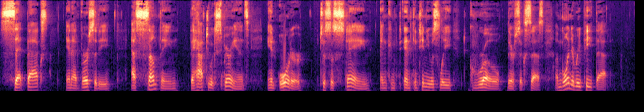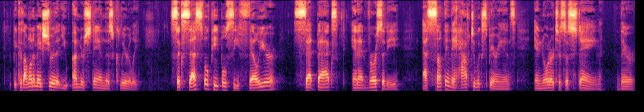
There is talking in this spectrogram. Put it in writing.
setbacks, and adversity as something they have to experience in order to sustain and, con- and continuously grow their success. I'm going to repeat that because I want to make sure that you understand this clearly. Successful people see failure, setbacks, and adversity as something they have to experience in order to sustain their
